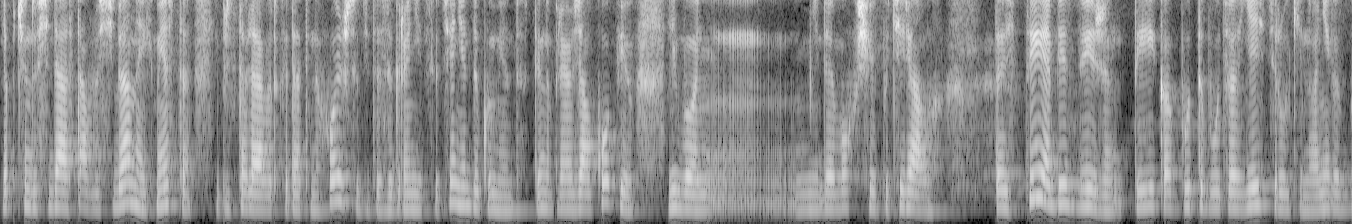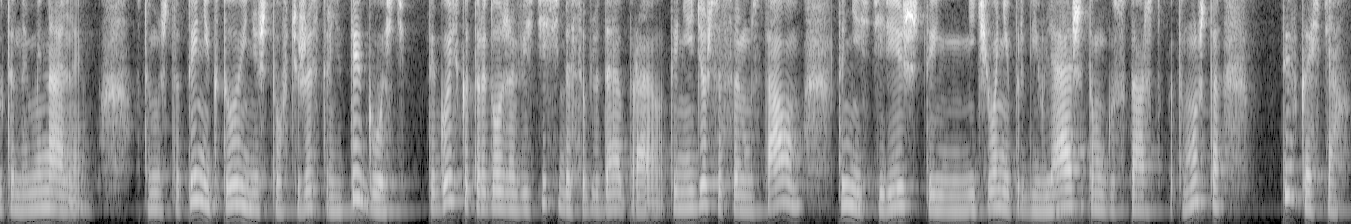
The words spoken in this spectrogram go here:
Я почему-то всегда оставлю себя на их место и представляю, вот когда ты находишься где-то за границей, у тебя нет документов. Ты, например, взял копию, либо, не дай бог, еще и потерял их. То есть ты обездвижен, ты как будто бы у тебя есть руки, но они как будто номинальные, потому что ты никто и ничто в чужой стране, ты гость. Ты гость, который должен вести себя, соблюдая правила. Ты не идешь со своим уставом, ты не истеришь, ты ничего не предъявляешь этому государству, потому что ты в гостях.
